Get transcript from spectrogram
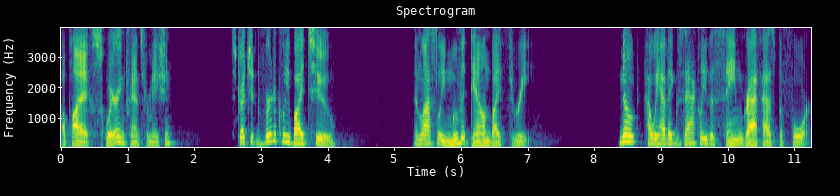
apply a squaring transformation, stretch it vertically by 2, and lastly, move it down by 3. Note how we have exactly the same graph as before.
